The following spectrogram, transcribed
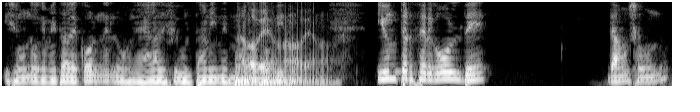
Y segundo, que meta de córner. Luego le da la dificultad a mí, me No lo un veo, no lo veo, no lo veo. Y un tercer gol de. Dame un segundo.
